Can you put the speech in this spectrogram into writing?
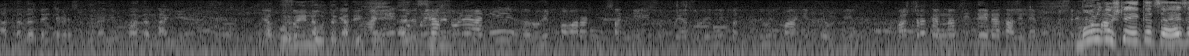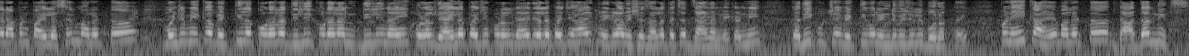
आता जर त्यांच्याकडे संविधानिक पद नाही आहे यापूर्वी नव्हतं कधी. आणि सुप्रिया सुळे आणि रोहित पवारांसाठी सुप्रिया सुळेंनी पत्र लिहून मागितली होती. मात्र त्यांना ती देण्यात आलेली आहे दुसरी मूळ गोष्ट एकच आहे जर आपण पाहिलं असेल मला वाटतं म्हणजे मी एका व्यक्तीला कोणाला दिली कोणाला दिली नाही कोणाला द्यायला पाहिजे कोणाला नाही द्यायला पाहिजे हा एक वेगळा विषय झाला त्याच्यात जाणार नाही. कारण मी कधी कुठच्या व्यक्तीवर इंडिव्हिज्युअली बोलत नाही. पण एक आहे मला वाटतं दादांनीच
